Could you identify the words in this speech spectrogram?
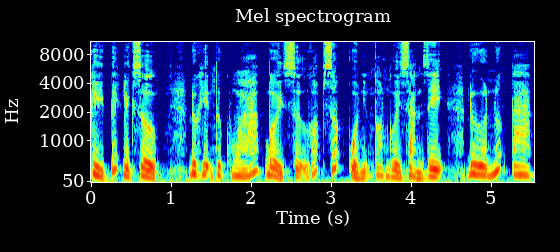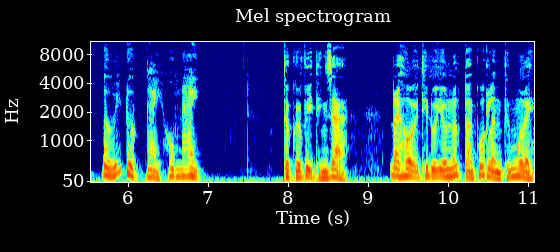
kỳ tích lịch sử, được hiện thực hóa bởi sự góp sức của những con người giản dị, đưa nước ta tới được ngày hôm nay. Thưa quý vị thính giả, Đại hội thi đua yêu nước toàn quốc lần thứ 10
